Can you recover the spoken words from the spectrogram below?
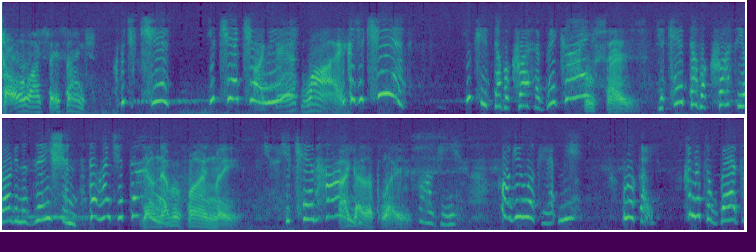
So I say thanks. But you can't. You can't kill I me. can't. Why? Because you can't. You can't double cross a big guy. Who says? You can't double cross the organization. They'll hunt you down. They'll never find me. You can't hide. I got a place. Augie. Augie, look at me. Look, I, I'm not so bad to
